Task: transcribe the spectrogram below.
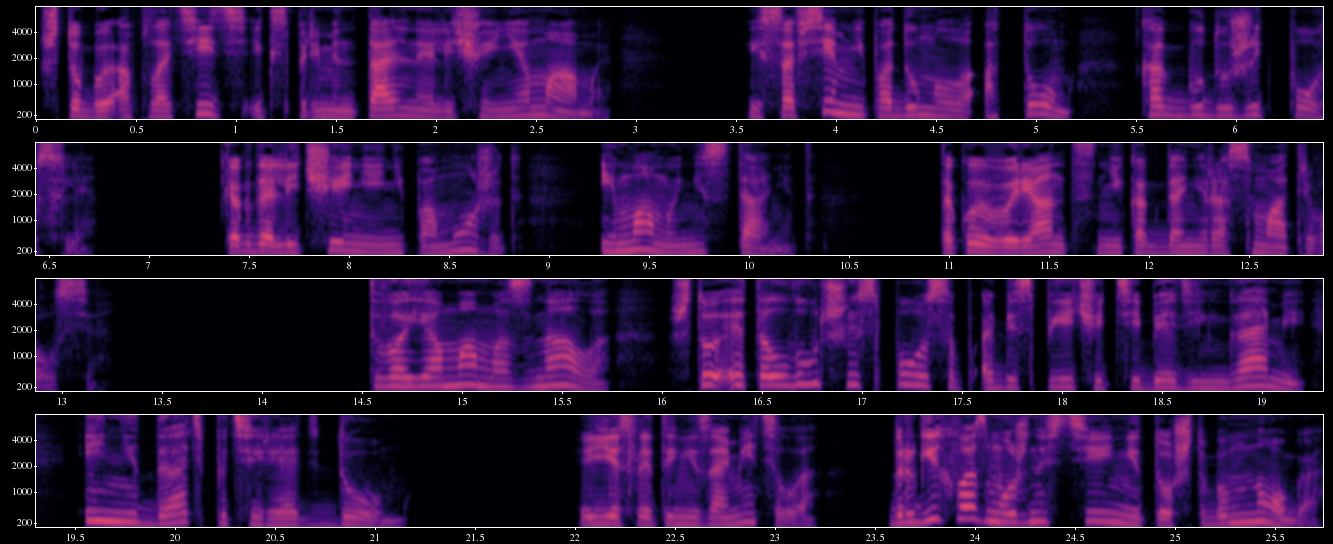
чтобы оплатить экспериментальное лечение мамы. И совсем не подумала о том, как буду жить после. Когда лечение не поможет, и мамы не станет. Такой вариант никогда не рассматривался. Твоя мама знала, что это лучший способ обеспечить тебя деньгами и не дать потерять дом. Если ты не заметила, других возможностей не то чтобы много.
